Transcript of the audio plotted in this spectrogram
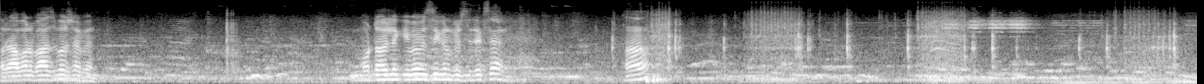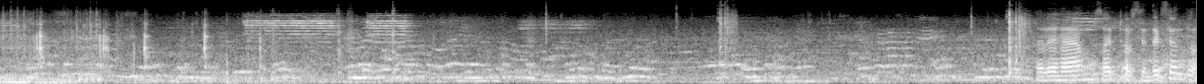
আর আবার ভাঁজ বসাবেন। মোটা হলে কীভাবে চিকেন করছি, দেখছেন? হ্যাঁ? আরে হ্যাঁ সাইডটা অপশন দেখছেন তো?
